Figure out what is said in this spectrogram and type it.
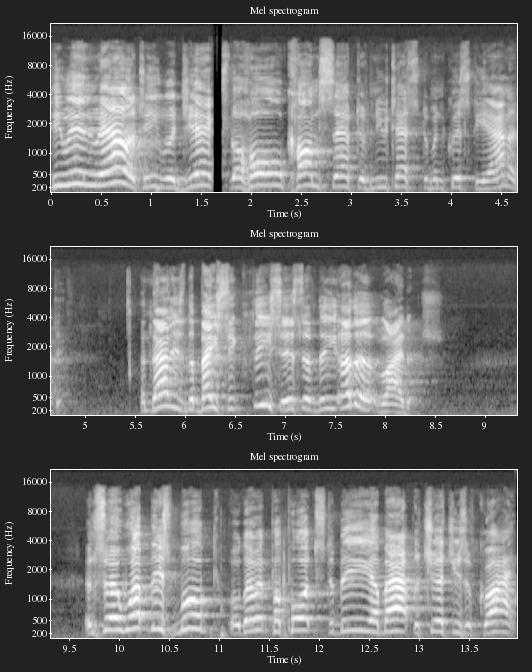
He, in reality, rejects the whole concept of New Testament Christianity. And that is the basic thesis of the other writers. And so, what this book, although it purports to be about the churches of Christ,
